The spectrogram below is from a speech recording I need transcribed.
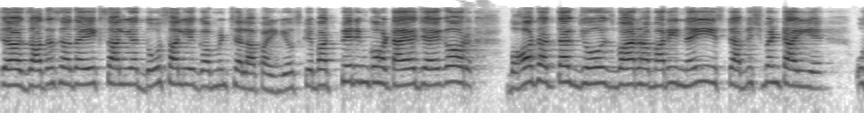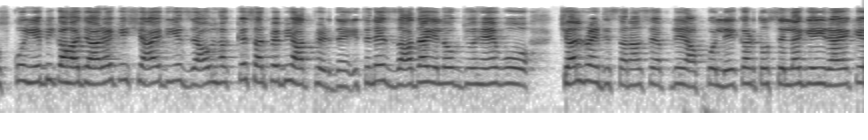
ज़्यादा से ज़्यादा एक साल या दो साल ये गवर्नमेंट चला पाएँगे। उसके बाद फिर इनको हटाया जाएगा और बहुत हद तक जो इस बार हमारी नई स्टैब्लिशमेंट आई है उसको ये भी कहा जा रहा है कि शायद ये जयाउल हक के सर पे भी हाथ फेर दें। इतने ज़्यादा ये लोग जो हैं वो चल रहे हैं जिस तरह से अपने आप को लेकर तो उससे लग यही रहा है कि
